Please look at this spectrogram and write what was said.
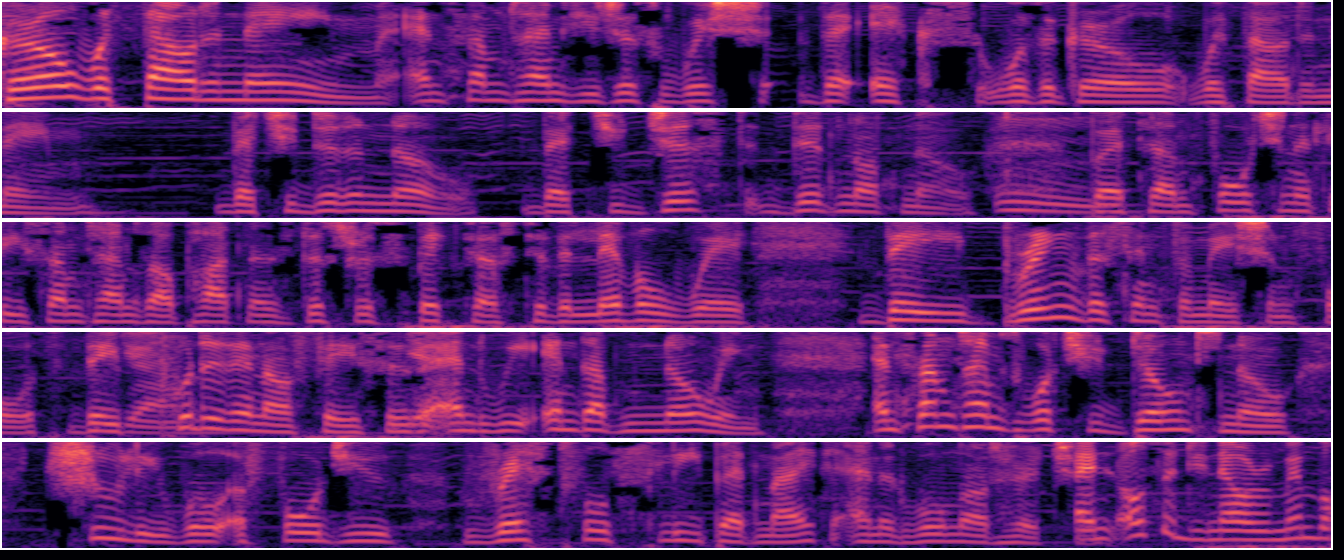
Girl without a name. And sometimes you just wish the ex was a girl without a name. That you didn't know, that you just did not know. Mm. But unfortunately, sometimes our partners disrespect us to the level where they bring this information forth, they Yeah. put it in our faces, Yeah. and we end up knowing. And sometimes what you don't know truly will afford you restful sleep at night and it will not hurt you. And also, Dina, remember,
